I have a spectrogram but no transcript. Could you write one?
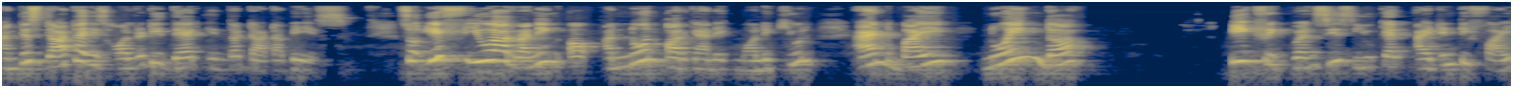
and this data is already there in the database so if you are running a unknown organic molecule and by knowing the peak frequencies, you can identify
